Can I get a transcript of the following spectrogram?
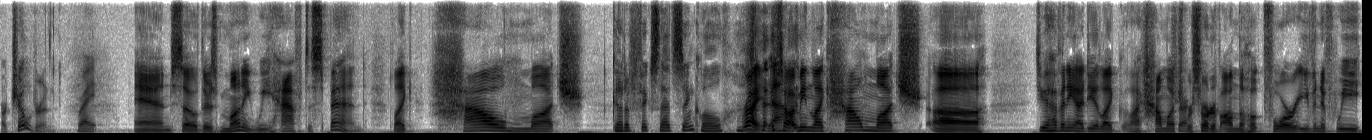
our children. Right. And so there's money we have to spend. Like how much? Got to fix that sinkhole. Right. So I mean, like how much? Uh, do you have any idea like like how much Sure. we're sort of on the hook for, even if we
